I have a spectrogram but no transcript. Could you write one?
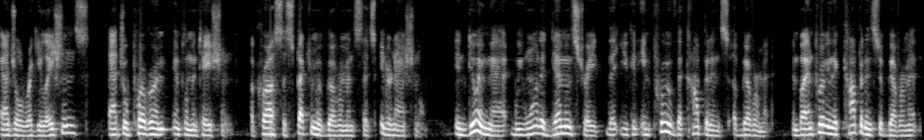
Agile regulations, Agile program implementation across the spectrum of governments that's international. In doing that, we want to demonstrate that you can improve the competence of government. And by improving the competence of government,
